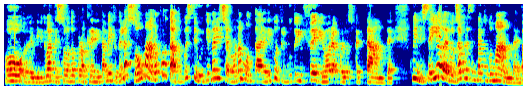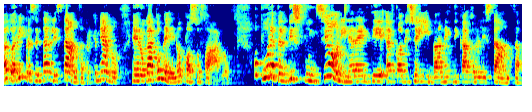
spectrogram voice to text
o individuati solo dopo l'accreditamento della somma hanno portato questi ultimi a ricevere un ammontare di contributo inferiore a quello spettante. Quindi se io avevo già presentato domanda e vado a ripresentare l'istanza perché mi hanno erogato meno, posso farlo oppure per disfunzioni inerenti al codice IBAN indicato nell'istanza.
